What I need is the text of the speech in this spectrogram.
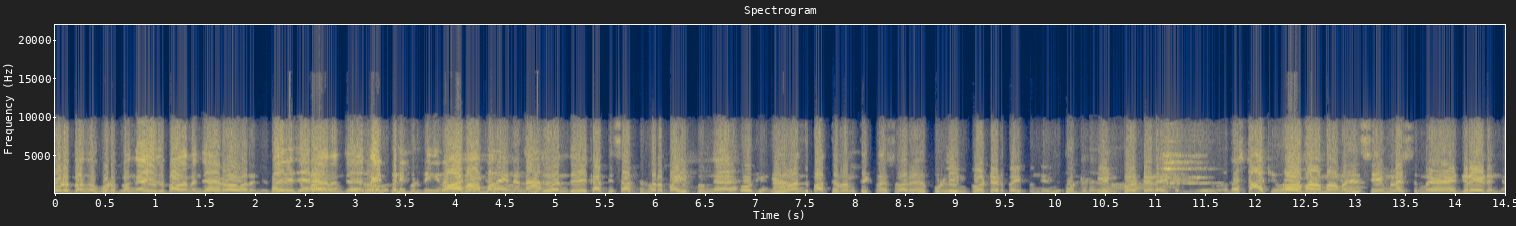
கொடுப்பாங்க கொடுப்பாங்க. இது பதினஞ்சாயிரம் ரூபாய் வருங்க. பதினஞ்சாயிரம் பண்ணி கொடுப்பீங்க ஆமா இது வந்து கத்தி சாப்பிட்டு வர பைப்புங்க. இது வந்து பத்து எம்எம் திக்னஸ் வரும். ஃபுல்லி இம்போர்ட்டட் பைப்புங்க இம்போர்ட்டட் இம்போர்ட்டட் ஐட்டம் அதான் ஸ்டாக் ஆமா ஆமா ஆமா. இவ்வளவு இது சீம்லெஸ் கிரேடுங்க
